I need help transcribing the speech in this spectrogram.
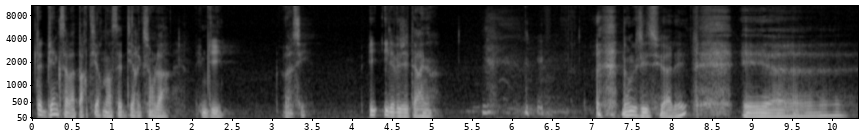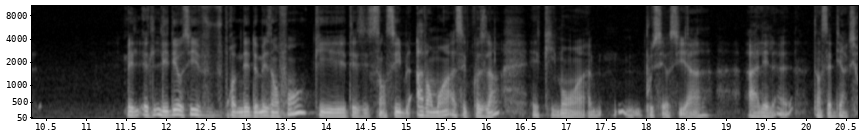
peut bien que ça va partir dans cette direction-là. Il me dit, vas-y il est végétarien. Donc j'y suis allé. Et euh, mais l'idée aussi provenait de mes enfants qui étaient sensibles avant moi à cette cause-là et qui m'ont euh, poussé aussi à, aller dans cette direction.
